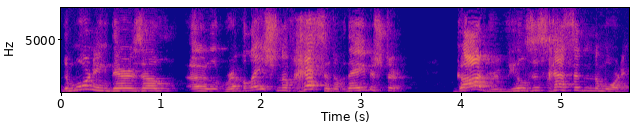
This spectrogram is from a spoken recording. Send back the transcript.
the morning there's a, a revelation of chesed of the Eibishter. God reveals his chesed in the morning.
